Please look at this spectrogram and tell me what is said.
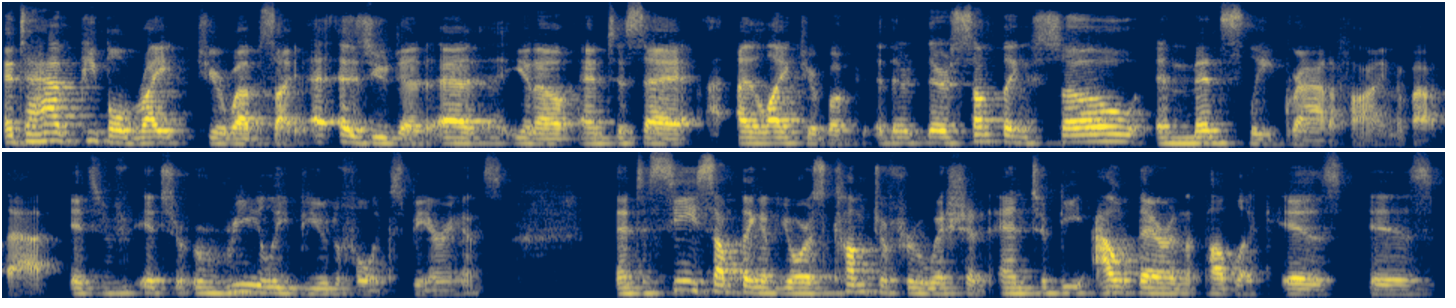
and to have people write to your website as you did uh, you know and to say i liked your book. There, there's something so immensely gratifying about that. It's it's a really beautiful experience. And to see something of yours come to fruition and to be out there in the public is is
